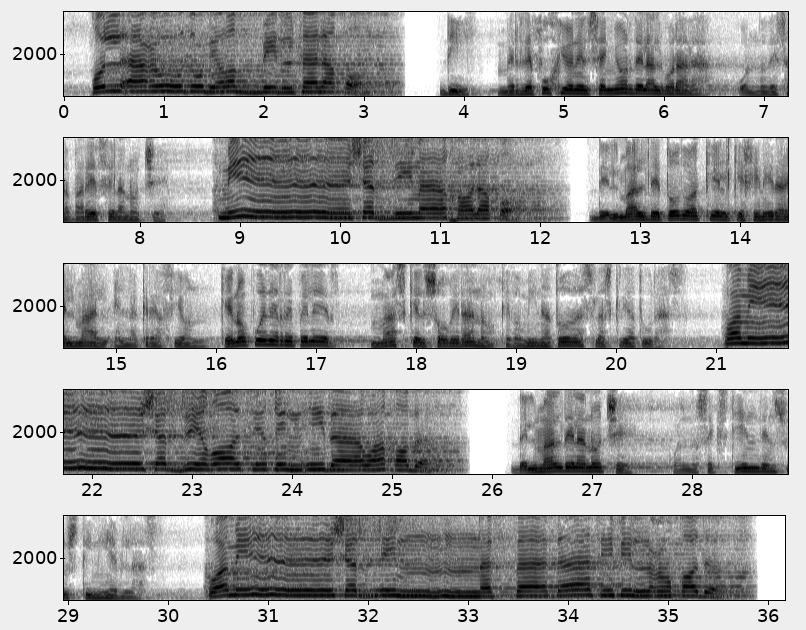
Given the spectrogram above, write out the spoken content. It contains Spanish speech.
Di, me refugio en el Señor de la alborada, cuando desaparece la noche. Del mal de todo aquel que genera el mal en la creación, que no puede repeler más que el soberano que domina todas las criaturas. Del mal de la noche cuando se extienden sus tinieblas.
